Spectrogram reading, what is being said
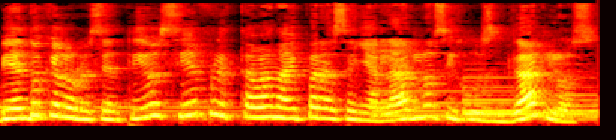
viendo que los resentidos siempre estaban ahí para señalarlos y juzgarlos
